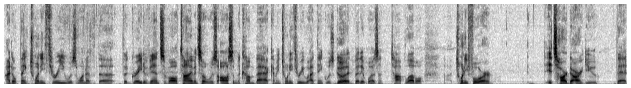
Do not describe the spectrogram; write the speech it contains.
I don't think 23 was one of the, the great events of all time, and so it was awesome to come back. I mean, 23 I think was good, but it wasn't top level. Uh, 24, it's hard to argue that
